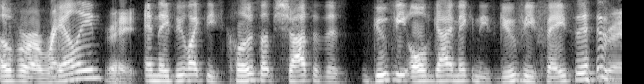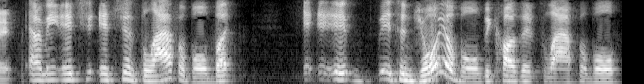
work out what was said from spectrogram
over a railing, Right. And they do like these close up shots of this goofy old guy making these goofy faces. Right. I mean, it's it's just laughable, but it, it it's enjoyable because it's laughable.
